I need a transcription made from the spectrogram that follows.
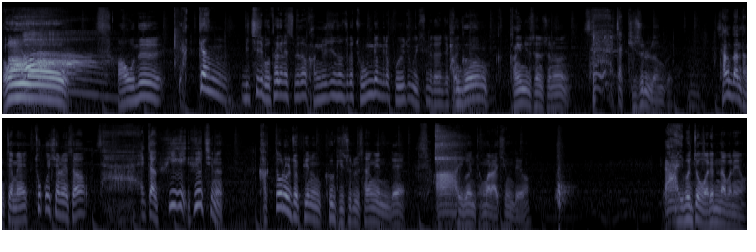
오. 아 오늘 약간 미치지 못하긴 했습니다. 강유진 선수가 좋은 경기를 보여주고 있습니다. 현재 방금 강윤주 선수는 살짝 기술을 넣은 거예요. 상단 당점에 투쿠션에서 살짝 휘, 휘어치는 각도를 좁히는 그 기술을 사용했는데 아 이건 정말 아쉬운데요. 야 이번 좀 어렵나 보네요.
